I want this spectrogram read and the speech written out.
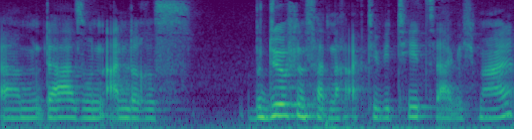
ähm, da so ein anderes Bedürfnis hat nach Aktivität, sage ich mal.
